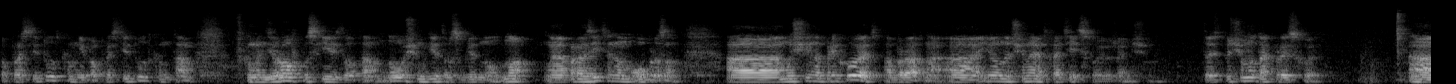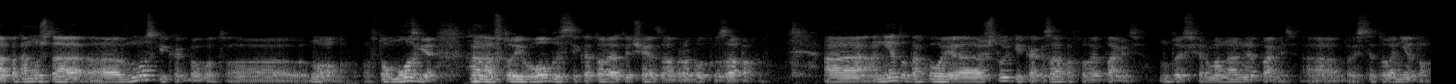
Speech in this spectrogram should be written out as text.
по проституткам, не по проституткам, там, в командировку съездил, там, ну, в общем, где-то взглянул. Но а, поразительным образом мужчина приходит обратно, и он начинает хотеть свою женщину. То есть, почему так происходит? А, потому что а, в мозге, как бы вот, а, ну, в том мозге, в той его области, которая отвечает за обработку запахов, а, нету такой а, штуки, как запаховая память, ну, то есть феромональная память, а, то есть этого нету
